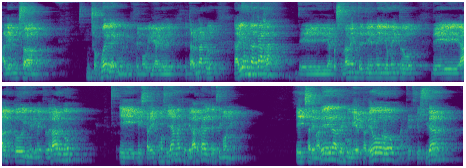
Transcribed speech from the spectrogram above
había muchos muebles, como el mobiliario del, tabernáculo. Había una caja de aproximadamente tiene medio metro de alto y medio metro de largo, eh, que sabéis cómo se llama, que es el arca del testimonio. Hecha de madera, recubierta de oro, una preciosidad.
